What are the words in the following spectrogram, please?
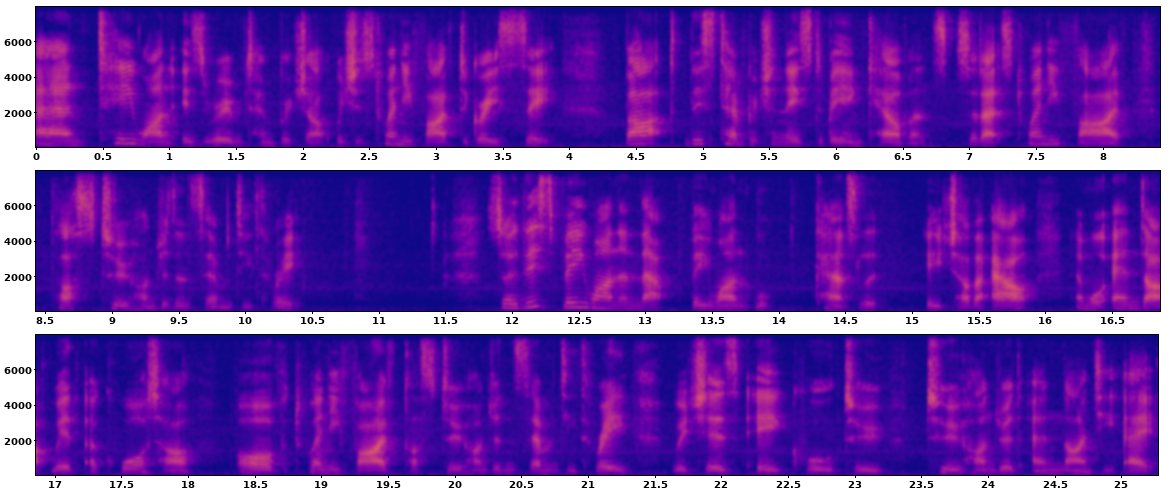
And T1 is room temperature, which is 25 degrees C. But this temperature needs to be in kelvins. So that's 25 plus 273. So this V1 and that V1 will cancel each other out and we'll end up with a quarter of 25 plus 273, which is equal to 298.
